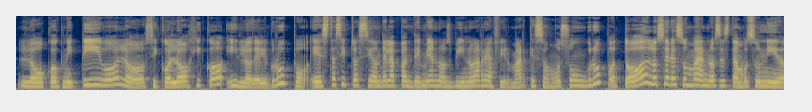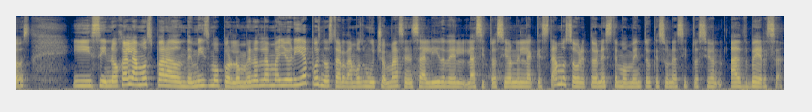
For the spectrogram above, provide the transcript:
lo cognitivo, lo psicológico y lo del grupo. Esta situación de la pandemia nos vino a reafirmar que somos un grupo, todos los seres humanos estamos unidos y si no jalamos para donde mismo, por lo menos la mayoría, pues nos tardamos mucho más en salir de la situación en la que estamos, sobre todo en este momento que es una situación adversa.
